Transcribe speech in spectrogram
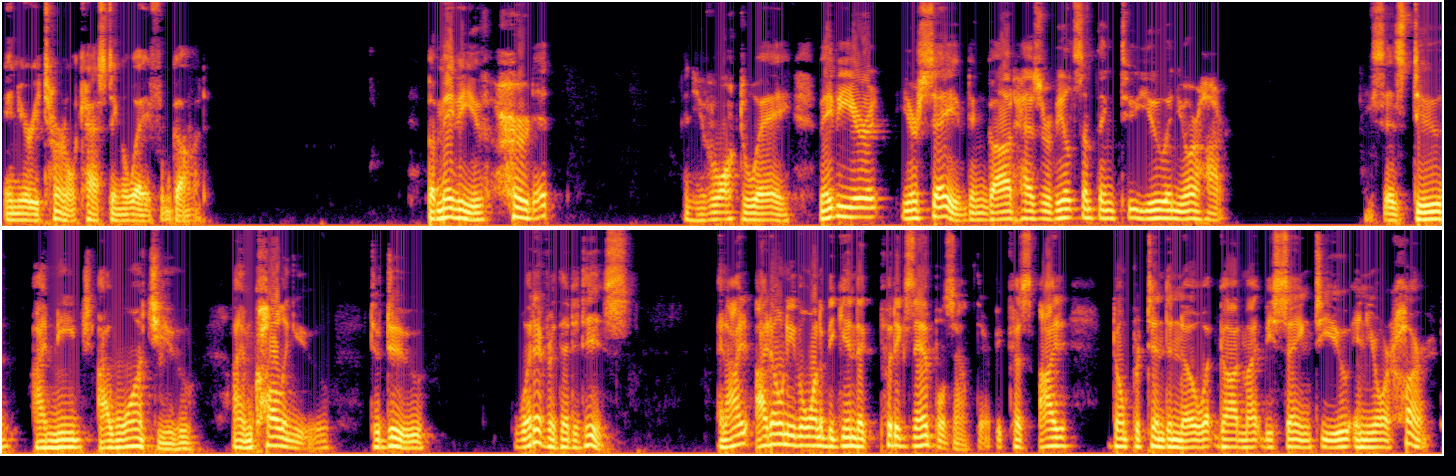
in your eternal casting away from God. But maybe you've heard it and you've walked away. Maybe you're, you're saved and God has revealed something to you in your heart. He says, do, I need, I want you, I am calling you to do whatever that it is. And I, I don't even want to begin to put examples out there because I don't pretend to know what God might be saying to you in your heart.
